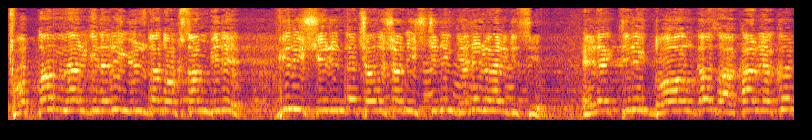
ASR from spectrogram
Toplam vergilerin yüzde 91'i bir iş yerinde çalışan işçinin gelir vergisi, elektrik, doğalgaz, akaryakıt,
